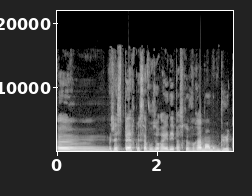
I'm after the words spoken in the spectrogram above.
Euh, j'espère que ça vous aura aidé parce que vraiment mon but,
